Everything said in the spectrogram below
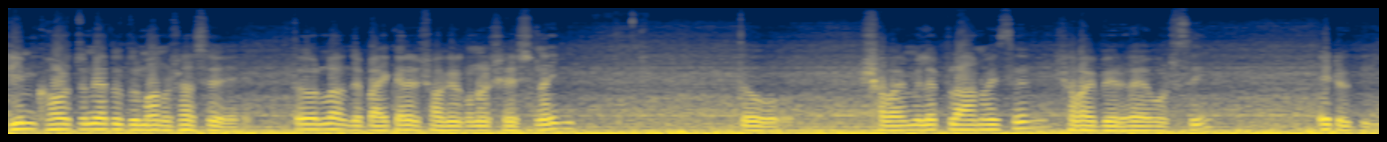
ডিম খাওয়ার জন্য এত দূর মানুষ আসে তো বললাম যে, বাইকারের শখের কোনো শেষ নাই। তো সবাই মিলে প্ল্যান হয়েছে, সবাই বের হয়ে পড়ছি। এটুকুই।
